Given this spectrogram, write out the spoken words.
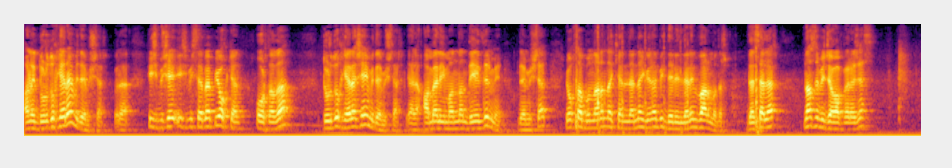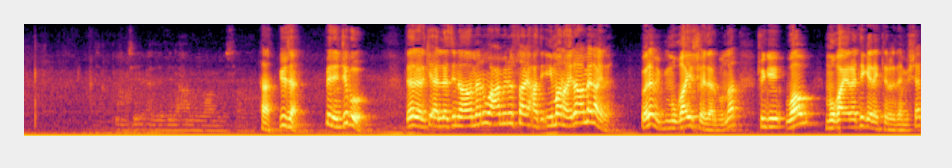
Hani durduk yere mi demişler? Böyle hiçbir şey hiçbir sebep yokken ortada durduk yere şey mi demişler? Yani amel imandan değildir mi demişler. Yoksa bunların da kendilerine göre bir delillerin var mıdır? Deseler nasıl bir cevap vereceğiz? Ha güzel. Birinci bu. Derler ki ellezine amenu ve amilus salihati. İman ayrı, amel ayrı. Öyle mi? Mugayir şeyler bunlar. Çünkü vav mugayereti gerektirir demişler.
